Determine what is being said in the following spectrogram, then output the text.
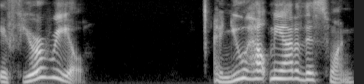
if you're real and you help me out of this one,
